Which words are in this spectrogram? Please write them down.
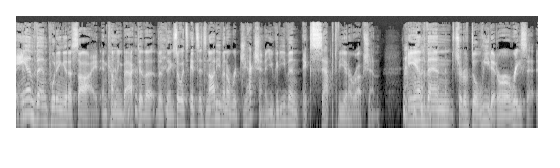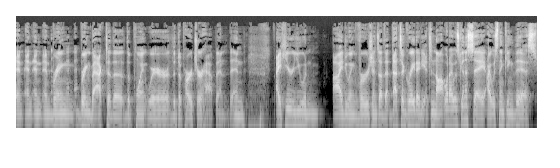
and then putting it aside and coming back to the the thing. So it's it's it's not even a rejection. You could even accept the interruption and then sort of delete it or erase it and and and, and bring bring back to the the point where the departure happened. And I hear you and I doing versions of that. That's a great idea. It's not what I was going to say. I was thinking this,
